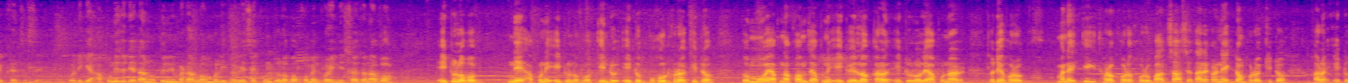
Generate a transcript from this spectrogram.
ডিফাৰেঞ্চ আছে। গতিকে আপুনি যদি এটা নতুন ইনভাৰ্টাৰ ল'ম বুলি ভাবি আছে, কোনটো ল'ব কমেণ্ট কৰি নিশ্চয় জনাব। এইটো ল'ব নে আপুনি এইটো ল'ব? কিন্তু এইটো বহুত সুৰক্ষিত। তো মই আপোনাক ক'ম যে আপুনি এইটোৱে লওক, কাৰণ এইটো ল'লে আপোনাৰ যদি সৰু মানে কি ধৰক ঘৰত সৰু বাচ্ছা আছে, তাৰে কাৰণে একদম সুৰক্ষিত। কাৰণ এইটো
